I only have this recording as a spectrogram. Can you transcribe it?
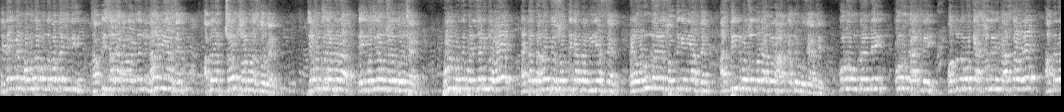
যে দেখবেন মমতা বন্দ্যোপাধ্যায় যদি ছাব্বিশ সালে আপনারা যদি না নিয়ে আসেন, আপনারা চরম সর্বনাশ করবেন। যেমন করে আপনারা এই মদিনা অঞ্চলে করেছেন। ভুল পথে পরিচালিত হয়ে একটা দানবীয় শক্তিকে আপনারা নিয়ে আসছেন একটা অনুন্নয়নের শক্তিকে নিয়ে আসছেন। আর তিন বছর ধরে আপনারা হাত কামড়ে বসে আছেন। কোনো উন্নয়ন নেই, কোনো কাজ নেই। অন্তত পক্ষে একশো দিনের কাজটা হলে আপনারা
